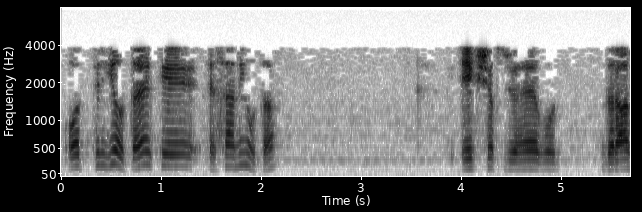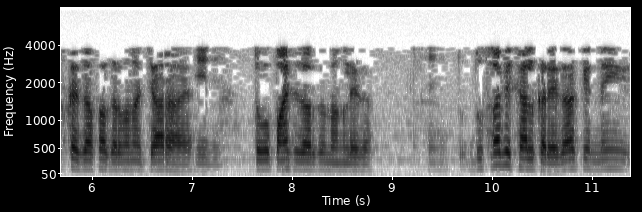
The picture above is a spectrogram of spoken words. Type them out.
اور پھر یہ ہوتا ہے کہ ایسا نہیں ہوتا ایک شخص جو ہے وہ دراز کا اضافہ کروانا چاہ رہا ہے جی، جی۔ تو وہ پانچ ہزار روپے مانگ لے گا۔ تو دوسرا بھی خیال کرے گا کہ نہیں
